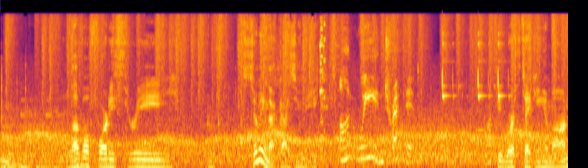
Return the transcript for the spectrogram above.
Hmm. Level 43. I'm assuming that guy's unique. Aren't we intrepid? Might be worth taking him on.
